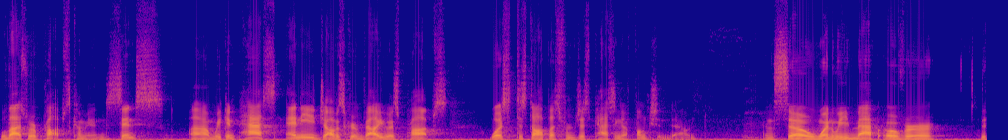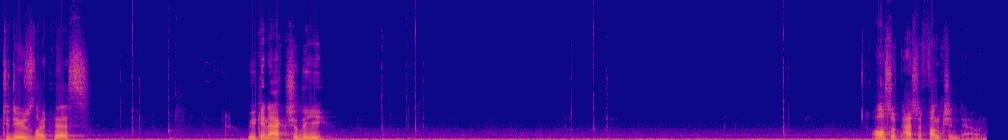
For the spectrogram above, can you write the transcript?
Well, that's where props come in. Since um, we can pass any JavaScript value as props, what's to stop us from just passing a function down? And so when we map over the to-dos like this, we can actually also pass a function down.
